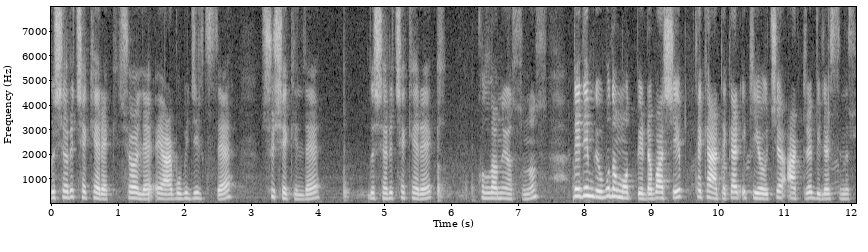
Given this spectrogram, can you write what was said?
dışarı çekerek şöyle eğer bu bir ciltse şu şekilde dışarı çekerek kullanıyorsunuz. Dediğim gibi bu da mod 1'de başlayıp teker teker 2'ye 3'e arttırabilirsiniz.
